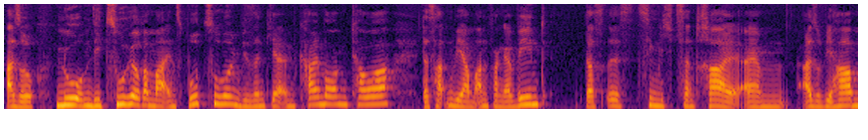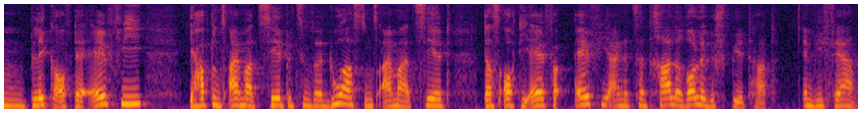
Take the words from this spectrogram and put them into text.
Also nur um die Zuhörer mal ins Boot zu holen. Wir sind ja im Karlmorgen Tower. Das hatten wir am Anfang erwähnt. Das ist ziemlich zentral. Ähm, also wir haben einen Blick auf der Elfi ihr habt uns einmal erzählt, beziehungsweise du hast uns einmal erzählt, dass auch die Elf Elfi eine zentrale Rolle gespielt hat. Inwiefern?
